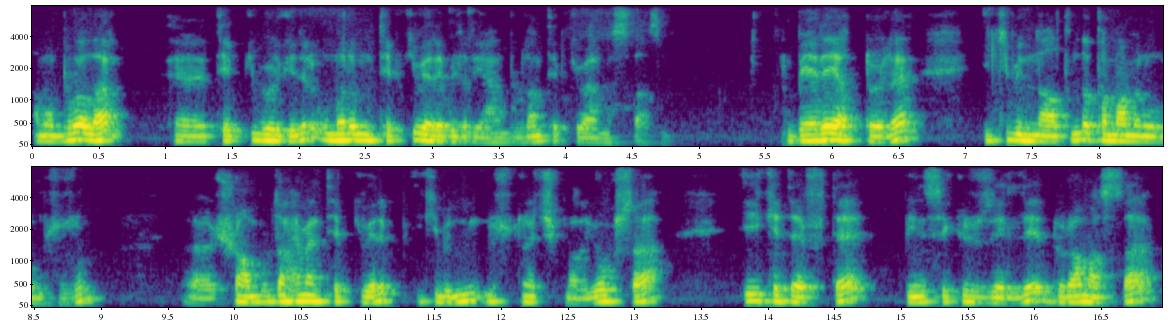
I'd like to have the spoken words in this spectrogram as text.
Ama buralar e, tepki bölgeleri. Umarım tepki verebilir yani. Buradan tepki vermesi lazım. BR yattı öyle. 2000'in altında tamamen olumsuzum. E, şu an buradan hemen tepki verip 2000'in üstüne çıkmalı. Yoksa ilk hedefte 1850 duramazsa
